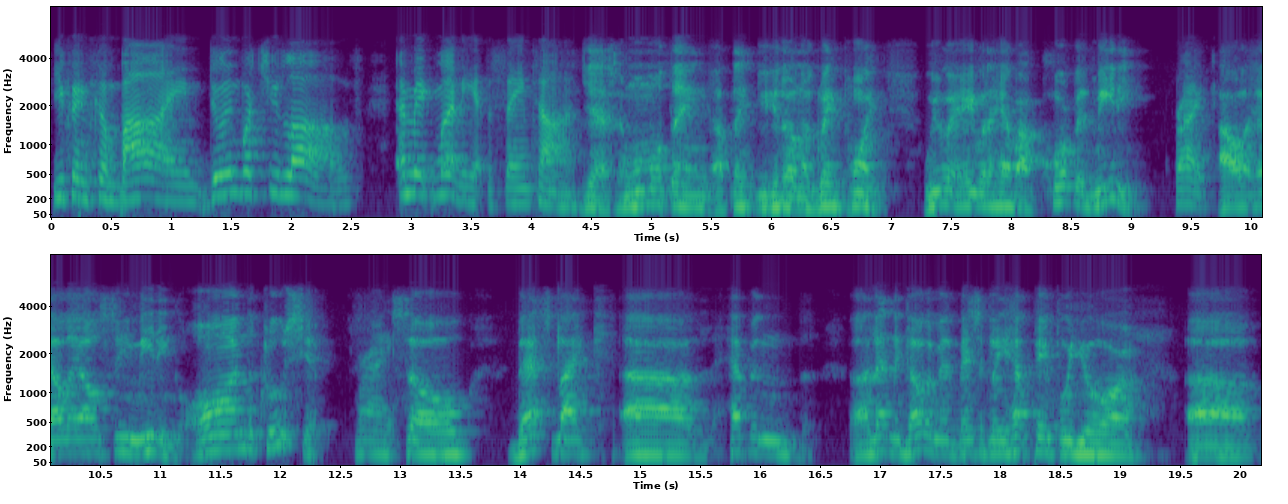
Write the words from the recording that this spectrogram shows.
you can combine doing what you love and make money at the same time. Yes, and one more thing, I think you hit on a great point. We were able to have our corporate meeting, Right. our LLC meeting on the cruise ship. Right. So that's like uh, helping, uh, letting the government basically help pay for your uh,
